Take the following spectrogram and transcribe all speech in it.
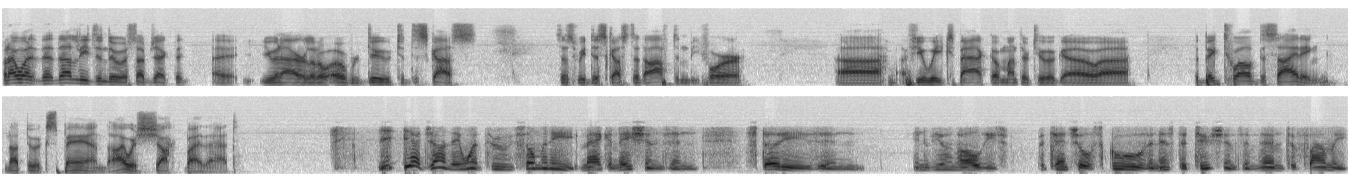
but I want that, that leads into a subject that uh, you and I are a little overdue to discuss, since we discussed it often before. Uh, a few weeks back, a month or two ago, uh, the Big 12 deciding not to expand. I was shocked by that. Yeah, John, they went through so many machinations and studies and interviewing all these potential schools and institutions, and then to finally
